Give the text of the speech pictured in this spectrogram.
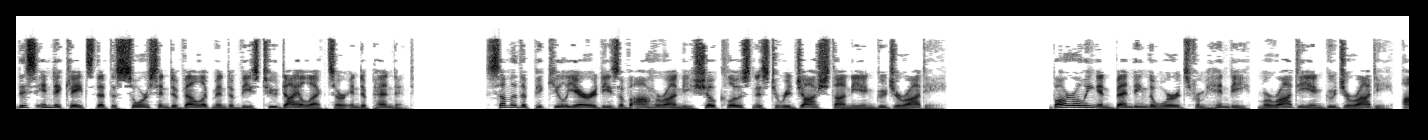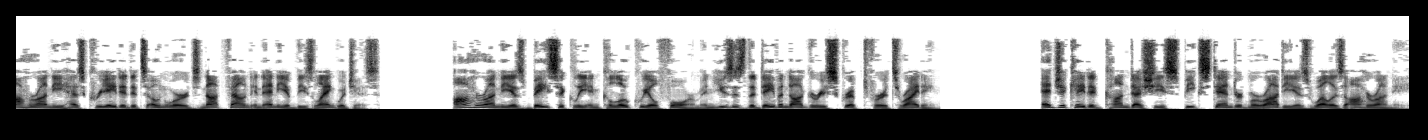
This indicates that the source and development of these two dialects are independent. Some of the peculiarities of Ahirani show closeness to Rajasthani and Gujarati. Borrowing and bending the words from Hindi, Marathi and Gujarati, Ahirani has created its own words not found in any of these languages. Ahirani is basically in colloquial form and uses the Devanagari script for its writing. Educated Khandeshis speak Standard Marathi as well as Ahirani.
